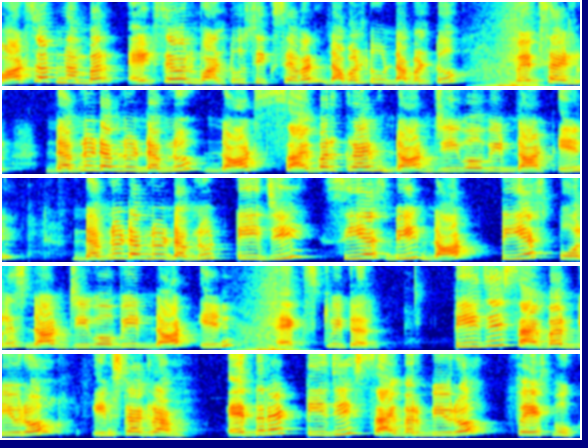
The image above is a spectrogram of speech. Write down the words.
WhatsApp number eight seven one two six seven double two double two వెబ్సైట్లు WWW dot cyber crime dot GOV dot in WWW TG CSB dot TS police dot GOV dot in X Twitter TG cyber bureau Instagram at the rate TG cyber bureau Facebook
